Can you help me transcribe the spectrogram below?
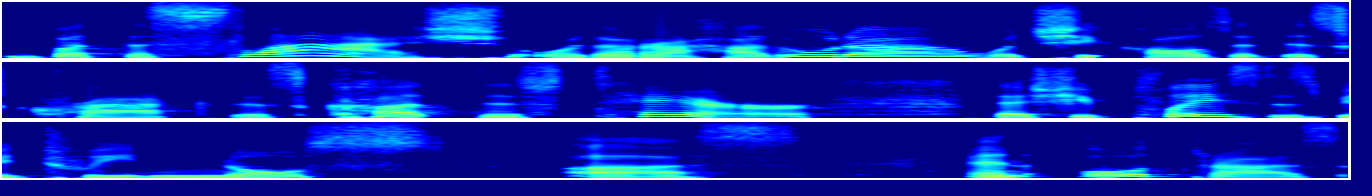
but the slash or the rajadura, which she calls it, this crack, this cut, this tear that she places between nos, us, and otras,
